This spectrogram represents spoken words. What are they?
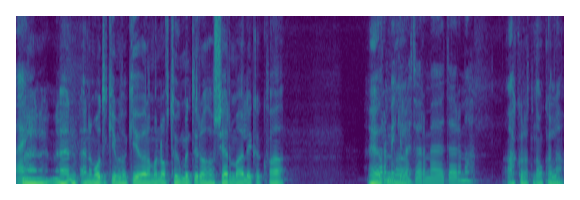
Nei, nei, nei, nei. en, en á móti kemur þá gefur það mann oft hugmyndir og þá sér maður líka hvað bara mikilvægt að vera með þetta um það. akkurat nákvæmlega.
